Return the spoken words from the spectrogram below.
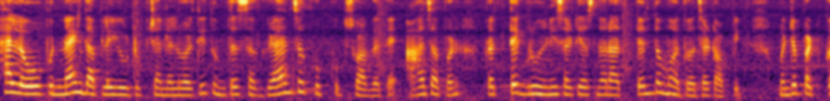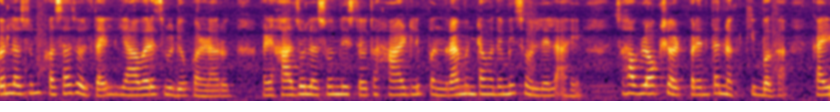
हॅलो पुन्हा एकदा आपल्या यूट्यूब चॅनलवरती तुमचं सगळ्यांचं खूप खूप स्वागत आहे. आज आपण प्रत्येक गृहिणीसाठी असणारा अत्यंत महत्त्वाचा टॉपिक म्हणजे पटकन लसूण कसा सोलता येईल यावरच व्हिडिओ करणार आहोत. आणि हा जो लसूण दिसतोय तो हार्डली पंधरा मिनटामध्ये मी सोललेला आहे. सो हा ब्लॉग शर्टपर्यंत नक्की बघा. काही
